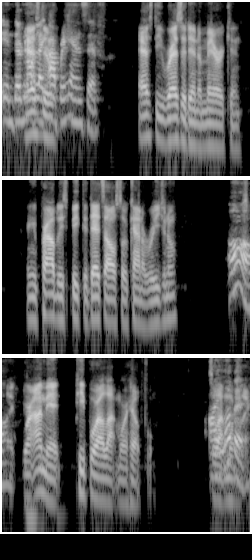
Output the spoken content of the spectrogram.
and they're not As like the- apprehensive As the resident American, and you probably speak that that's also kind of regional. oh Like where I'm at, people are a lot more helpful. It's a i lot love more it like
